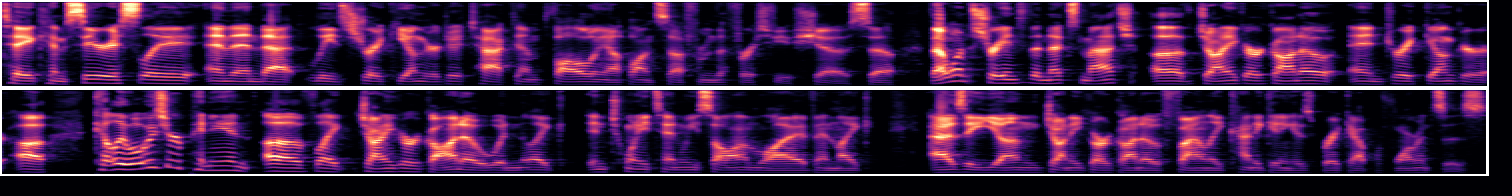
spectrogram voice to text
take him seriously, and then that leads Drake Younger to attack him, following up on stuff from the first few shows. So that went straight into the next match of Johnny Gargano and Drake Younger. Uh, Kelly, what was your opinion of like Johnny Gargano when like in 2010 we saw him live and like as a young Johnny Gargano finally kind of getting his breakout performances?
